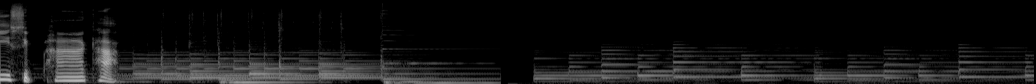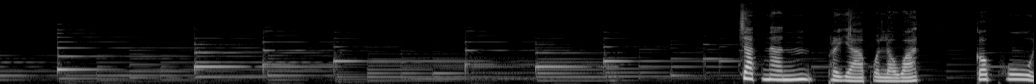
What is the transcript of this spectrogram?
25 ค่ะ จากนั้นพระยาพลวัตก็พูด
